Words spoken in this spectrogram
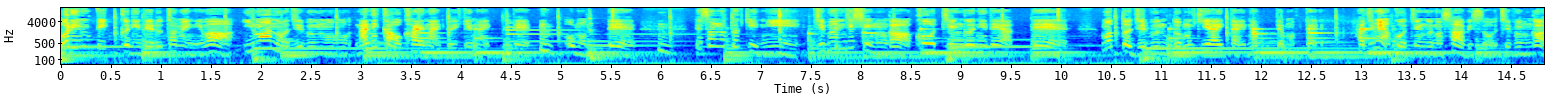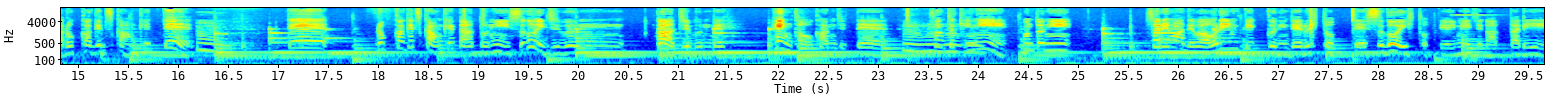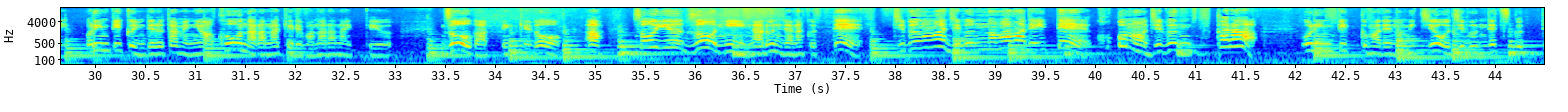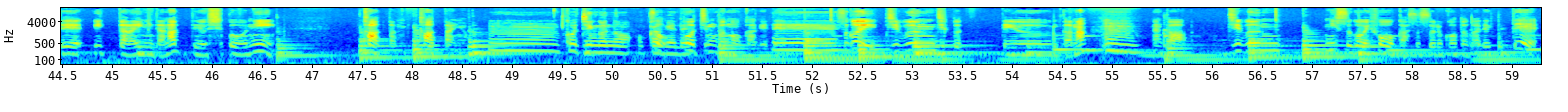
オリンピックに出るためには今の自分を何かを変えないといけないって思って、うん。うん、でその時に自分自身がコーチングに出会ってもっと自分と向き合いたいなって思って初めはコーチングのサービスを自分が6ヶ月間受けて、うん、で6ヶ月間受けた後にすごい自分が自分で変化を感じて、その時に本当にそれまではオリンピックに出る人ってすごい人っていうイメージがあったりオリンピックに出るためにはこうならなければならないっていう像があってんけどあそういう像になるんじゃなくって自分は自分のままでいてここの自分からオリンピックまでの道を自分で作っていったらいいんだなっていう思考に変わった変わったんよ。うんコーチングのおかげで。コーチングのおかげで。すごい自分軸っていうんかな、うん、なんか自分にすごいフォーカスすることができて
